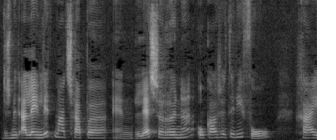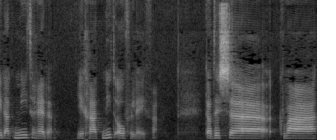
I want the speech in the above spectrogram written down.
Dus met alleen lidmaatschappen en lessen runnen, ook al zitten die vol, ga je dat niet redden. Je gaat niet overleven. Dat is uh, qua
